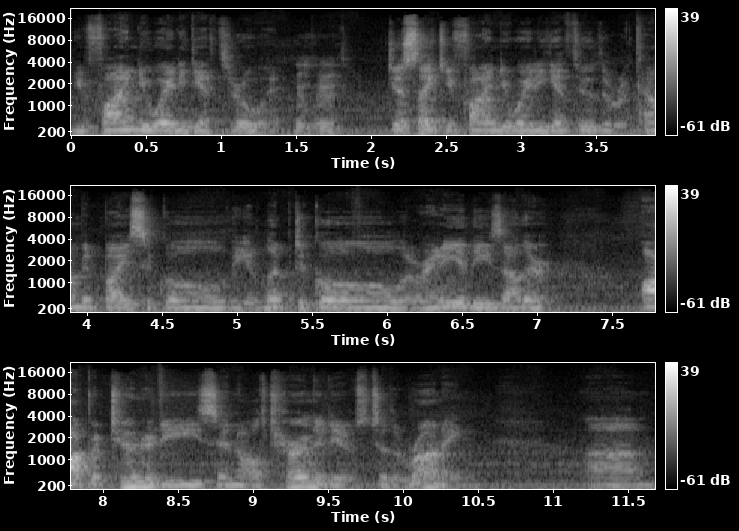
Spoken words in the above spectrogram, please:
You find your way to get through it hmm just like you find your way to get through the recumbent bicycle, the elliptical, or any of these other opportunities and alternatives to the running. Um,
